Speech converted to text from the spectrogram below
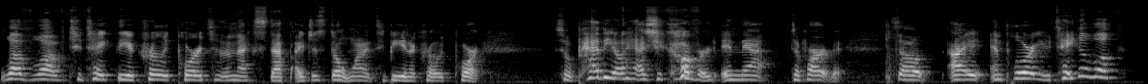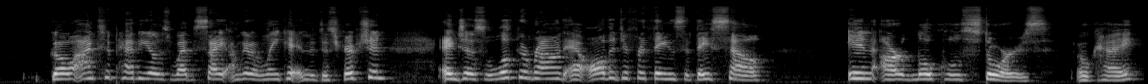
love, love to take the acrylic pour to the next step. I just don't want it to be an acrylic pour. So, Pebeo has you covered in that department. So I implore you, take a look, go onto Pebeo's website. I'm going to link it in the description and just look around at all the different things that they sell in our local stores. Okay.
